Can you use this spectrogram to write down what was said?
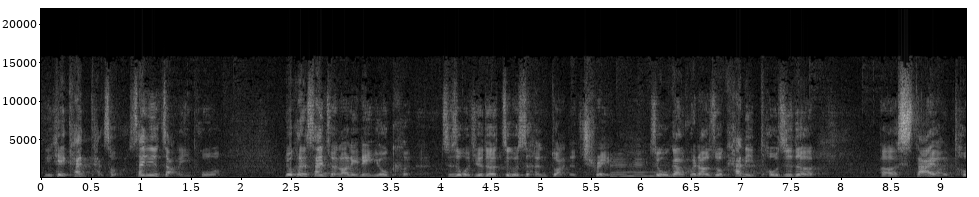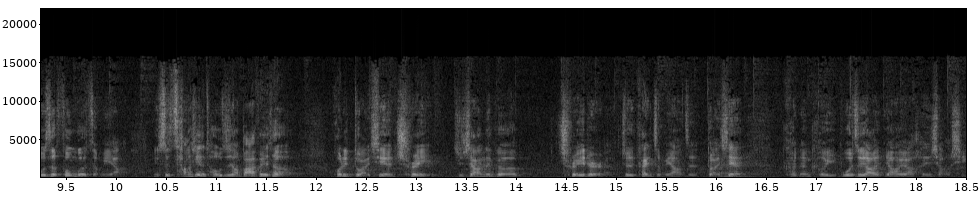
你可以看台三星就涨了一波。有可能三转到联电，有可能，只是我觉得这个是很短的 trade，、嗯、哼所以我刚刚回到说，看你投资的呃 style，投资的风格怎么样？你是长线投资像巴菲特，或者短线 trade，就像那个 trader，、嗯、就是看你怎么样子。短线可能可以，不过这要要要很小心，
